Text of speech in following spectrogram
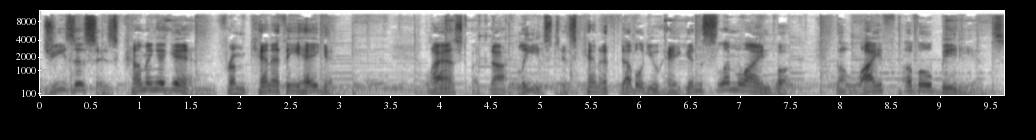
Jesus is Coming Again, from Kenneth E. Hagin. Last but not least is Kenneth W. Hagin's Slimline book, The Life of Obedience.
